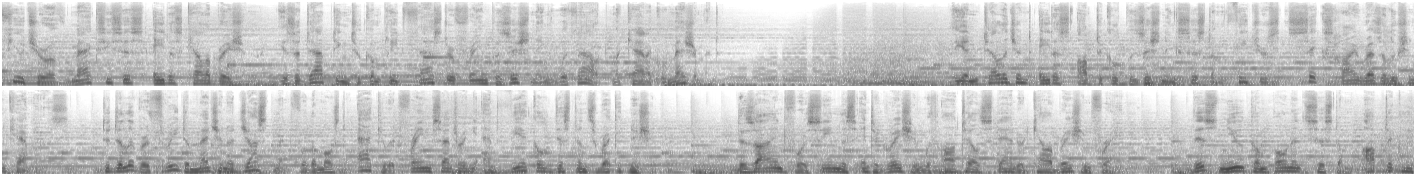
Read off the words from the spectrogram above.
future of Maxisys ADAS calibration is adapting to complete faster frame positioning without mechanical measurement. The intelligent ADAS optical positioning system features six high-resolution cameras to deliver three-dimension adjustment for the most accurate frame centering and vehicle distance recognition. Designed for seamless integration with Autel's standard calibration frame, this new component system optically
